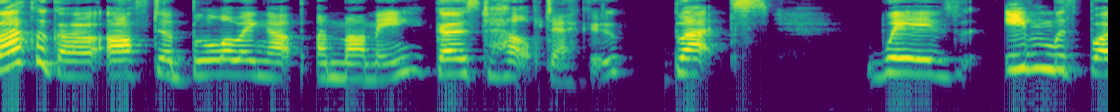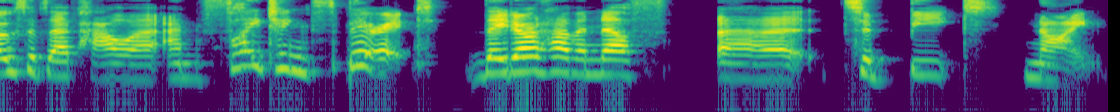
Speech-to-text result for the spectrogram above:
Bakugo, after blowing up a mummy, goes to help Deku, but with even with both of their power and fighting spirit, they don't have enough uh, to beat Nine.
